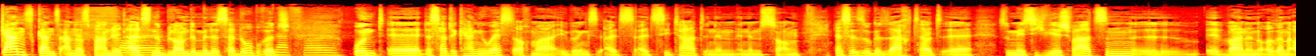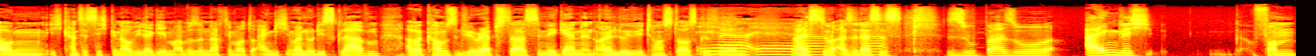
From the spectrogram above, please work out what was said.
ganz, ganz anders behandelt Voll. als eine blonde Melissa na Dobritsch. voll. Und äh, das hatte Kanye West auch mal übrigens als, als Zitat in einem, in einem Song, dass er so gesagt hat, äh, so mäßig wir Schwarzen äh, waren in euren Augen, ich kann es jetzt nicht genau wiedergeben, aber so nach dem Motto, eigentlich immer nur die Sklaven, aber kaum sind wir Rapstars, sind wir gerne in euren Louis Vuitton Stores gesehen. Ja, ja, ja. Weißt du, also das ist super so, eigentlich vom,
